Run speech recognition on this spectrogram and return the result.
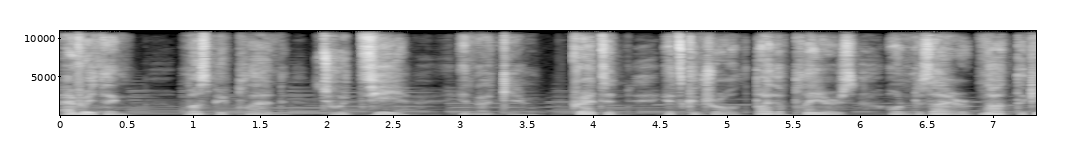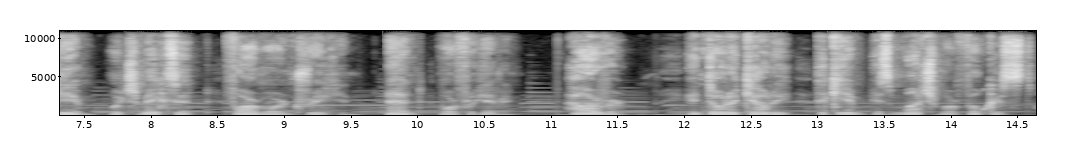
Everything must be planned to a T in that game. Granted, it's controlled by the player's own desire, not the game, which makes it far more intriguing and more forgiving. However, in Donut County, the game is much more focused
